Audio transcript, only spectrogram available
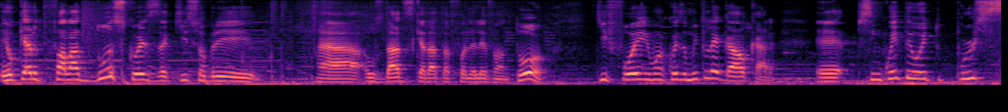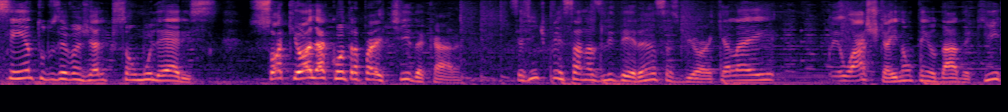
Eu quero falar duas coisas aqui sobre ah, os dados que a Datafolha levantou, que foi uma coisa muito legal, cara. É, 58% dos evangélicos são mulheres. Só que olha a contrapartida, cara. Se a gente pensar nas lideranças, Bjork, ela é. Eu acho que aí não tenho dado aqui,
